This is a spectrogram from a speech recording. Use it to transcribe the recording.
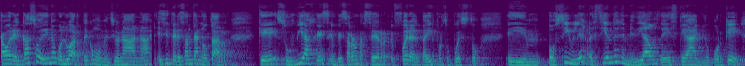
Ahora, el caso de Dina Boluarte, como menciona Ana, es interesante anotar que sus viajes empezaron a ser, fuera del país por supuesto, eh, posibles recién desde mediados de este año. ¿Por qué?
